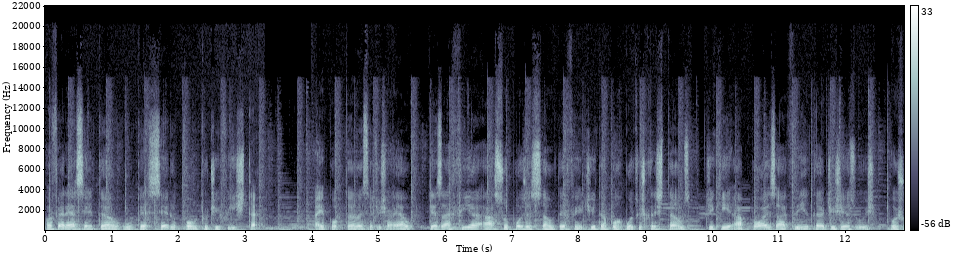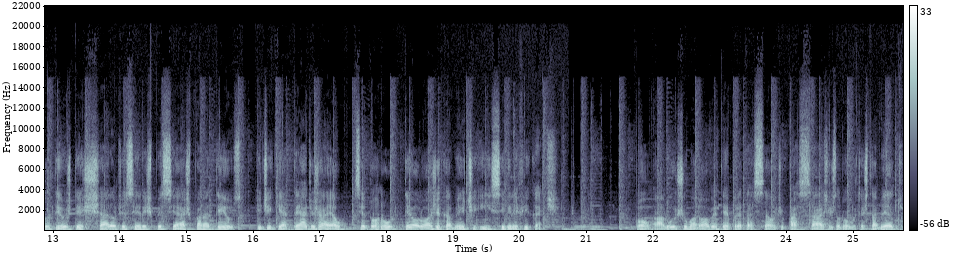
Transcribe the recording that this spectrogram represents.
oferece então um terceiro ponto de vista. A importância de Israel desafia a suposição defendida por muitos cristãos de que, após a vinda de Jesus, os judeus deixaram de ser especiais para Deus e de que a terra de Israel se tornou teologicamente insignificante. Bom, à luz de uma nova interpretação de passagens do Novo Testamento,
